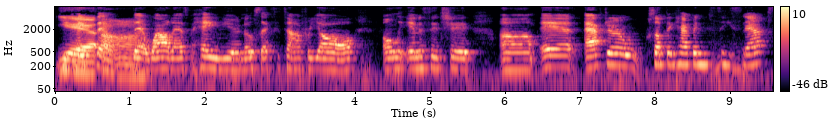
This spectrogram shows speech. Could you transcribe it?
he Yeah, that, uh-uh. that wild ass behavior. No sexy time for y'all. Only innocent shit. Um, and after something happens, he snaps,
